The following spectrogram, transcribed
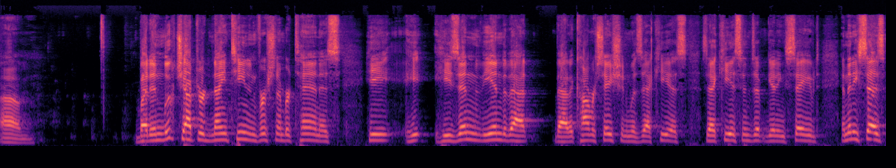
Um, but in Luke chapter 19 and verse number 10, as he, he he's in the end of that that a conversation with Zacchaeus, Zacchaeus ends up getting saved, and then he says,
